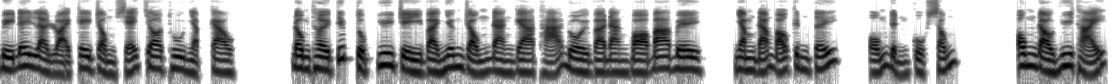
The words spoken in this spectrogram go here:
vì đây là loại cây trồng sẽ cho thu nhập cao. Đồng thời tiếp tục duy trì và nhân rộng đàn gà thả đồi và đàn bò 3B nhằm đảm bảo kinh tế, ổn định cuộc sống. Ông Đào Duy Thải,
